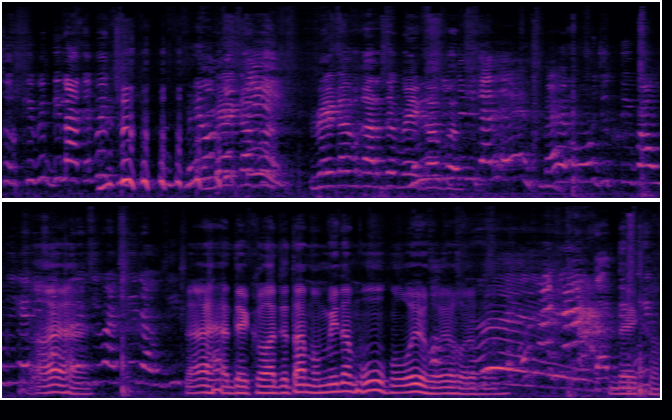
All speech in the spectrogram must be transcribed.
ਸੁਰਖੀ ਬਿੰਦੀ ਲਾ ਕੇ ਭੇਜੀ। ਮੇਰੀ ਉਹ ਦਿੱਤੀ ਮੇਕਅਪ ਕਰਦੇ ਮੇਕਅਪ ਕਰੇ ਮੈਂ ਰੋਣ ਜੁੱਤੀ ਪਾਉਂਗੀ ਕਹਿੰਦੀ ਆਏ ਹਾਏ। ਕੇ ਜਾਊਗੀ। ਆਹ ਦੇਖੋ ਅੱਜ ਤਾਂ ਮੰਮੀ ਦਾ ਮੂੰਹ ਓਏ ਹੋਏ ਹੋਏ ਹੋਏ। ਦੇਖੋ।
